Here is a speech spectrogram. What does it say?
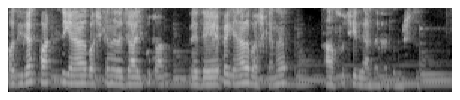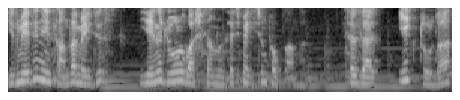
Fazilet Partisi Genel Başkanı Recai Kutan ve DYP Genel Başkanı Tansu Çiller de katılmıştı. 27 Nisan'da meclis yeni Cumhurbaşkanını seçmek için toplandı. Sezer ilk turda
